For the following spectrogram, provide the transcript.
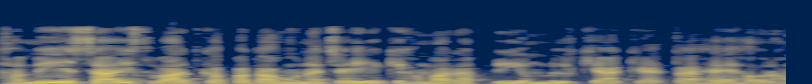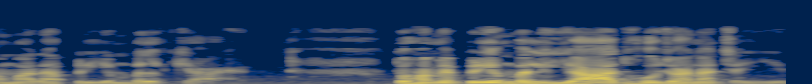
हमेशा इस बात का पता होना चाहिए कि हमारा प्रियम्बल क्या कहता है और हमारा प्रियम्बल क्या है। तो हमें प्रियम्बल याद हो जाना चाहिए।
